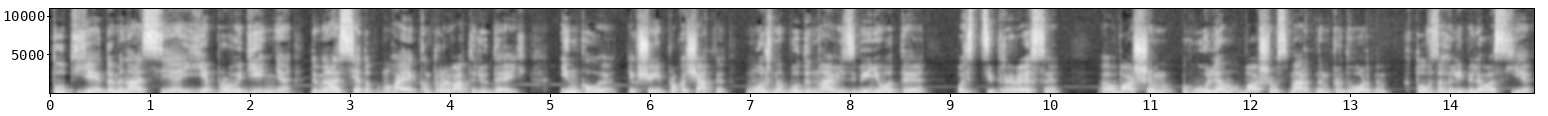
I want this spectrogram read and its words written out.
тут є домінація, є проведіння. Домінація допомагає контролювати людей. Інколи, якщо її прокачати, можна буде навіть змінювати ось ці три риси вашим гулям, вашим смертним придворним, хто взагалі біля вас є.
